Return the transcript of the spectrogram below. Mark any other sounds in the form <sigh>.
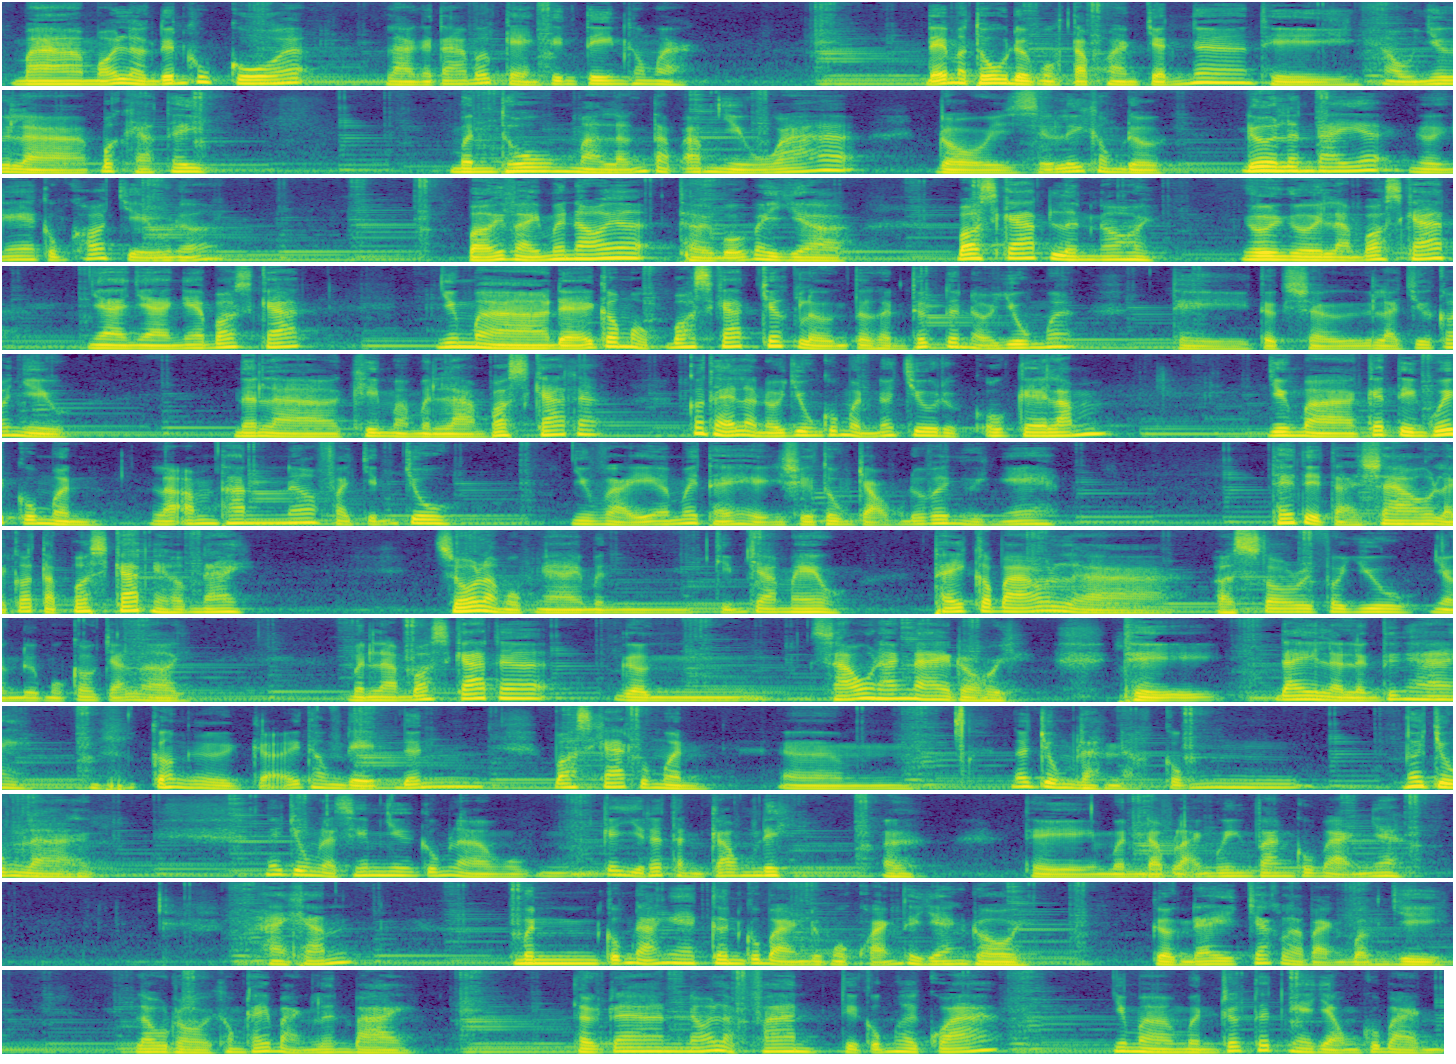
Mà mỗi lần đến khúc cua á là người ta bớt kèn tin tin không à. Để mà thu được một tập hoàn chỉnh á, thì hầu như là bất khả thi. Mình thu mà lẫn tập âm nhiều quá rồi xử lý không được. Đưa lên đây á người nghe cũng khó chịu nữa. Bởi vậy mới nói á thời buổi bây giờ Bosscat lên ngôi. Người người làm Bosscat nhà nhà nghe Bosscat nhưng mà để có một podcast chất lượng từ hình thức đến nội dung á, thì thực sự là chưa có nhiều. Nên là khi mà mình làm podcast á, có thể là nội dung của mình nó chưa được ok lắm. Nhưng mà cái tiên quyết của mình là âm thanh nó phải chỉnh chu. Như vậy mới thể hiện sự tôn trọng đối với người nghe. Thế thì tại sao lại có tập podcast ngày hôm nay? Số là một ngày mình kiểm tra mail, thấy có báo là a story for you nhận được một câu trả lời. Mình làm podcast á gần 6 tháng nay rồi. Thì đây là lần thứ hai <laughs> có người gửi thông điệp đến podcast của mình. Uh, nói chung là cũng nói chung là nói chung là xem như cũng là một cái gì đó thành công đi. Ừ thì mình đọc lại nguyên văn của bạn nha. Hai khánh mình cũng đã nghe kênh của bạn được một khoảng thời gian rồi. Gần đây chắc là bạn bận gì? Lâu rồi không thấy bạn lên bài. Thật ra nói là fan thì cũng hơi quá, nhưng mà mình rất thích nghe giọng của bạn.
